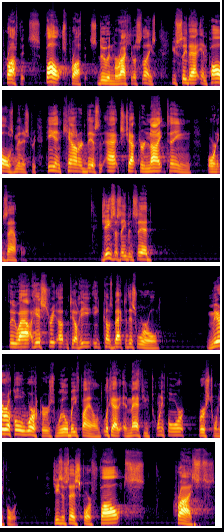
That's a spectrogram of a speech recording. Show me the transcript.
Prophets, false prophets, doing miraculous things. You see that in Paul's ministry. He encountered this in Acts chapter 19, for an example. Jesus even said, throughout history, up until he, he comes back to this world, miracle workers will be found. Look at it in Matthew 24, verse 24. Jesus says, For false Christs,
